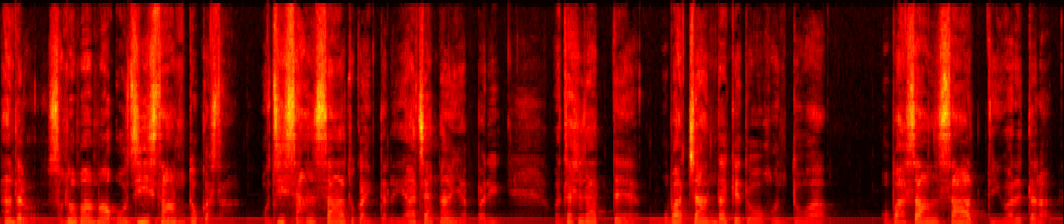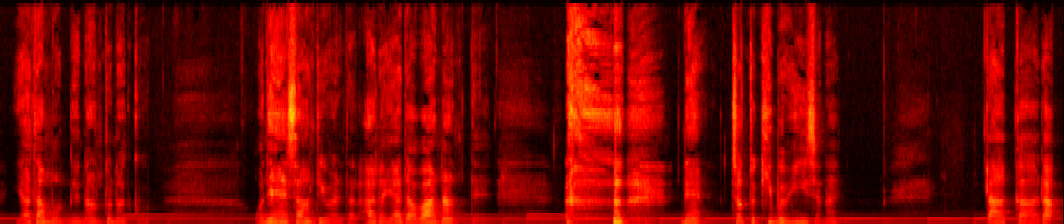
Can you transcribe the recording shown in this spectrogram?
なんだろうそのままおじさんとかさおじさんさとか言ったら嫌じゃない？やっぱり。私だっておばちゃんだけど本当は。おばさんさって言われたら嫌だもんねなんとなく。お姉さんって言われたらあら嫌だわなんて。ねちょっと気分いいじゃない？だから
